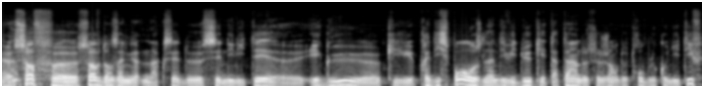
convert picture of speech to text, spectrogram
Euh, sauf, euh, sauf dans un, accès de sénilité euh, aiguë qui prédispose l'individu qui est atteint de ce genre de troubles cognitifs,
